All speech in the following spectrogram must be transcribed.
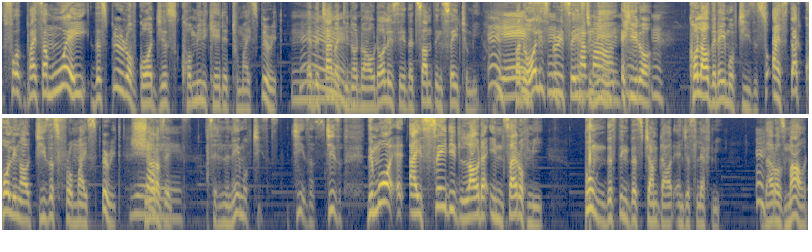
for by some way, the spirit of God just communicated to my spirit. At the time, I did not know. I would always say that something said to me, mm. but the Holy Yes. Spirit says Come to on. me, you know, mm. call out the name of Jesus. So I start calling out Jesus from my spirit. You know what I'm saying? I said, in the name of Jesus, Jesus, Jesus. The more I said it louder inside of me, boom, this thing just jumped out and just left me. That was mouth.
